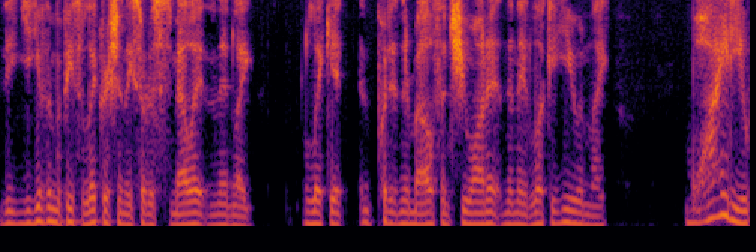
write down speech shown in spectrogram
you give them a piece of licorice and they sort of smell it and then like lick it and put it in their mouth and chew on it and then they look at you and like, why do you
